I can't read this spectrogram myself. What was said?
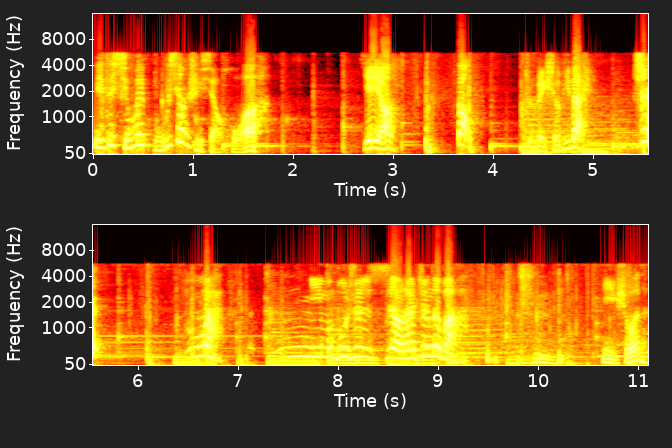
你的行为不像是想活啊！叶阳，到。准备蛇皮袋，是。喂，你们不是想来真的吧？哼，你说呢？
